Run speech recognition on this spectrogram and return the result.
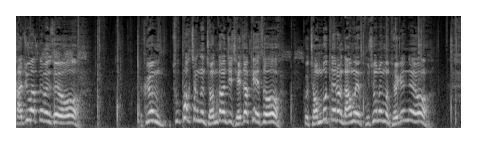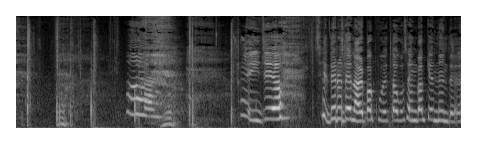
자주 왔다면서요. 그럼 투팍 창는 전단지 제작해서 그 전봇대랑 나무에 부셔놓으면 되겠네요. 이제야 제대로 된 알바 구했다고 생각했는데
